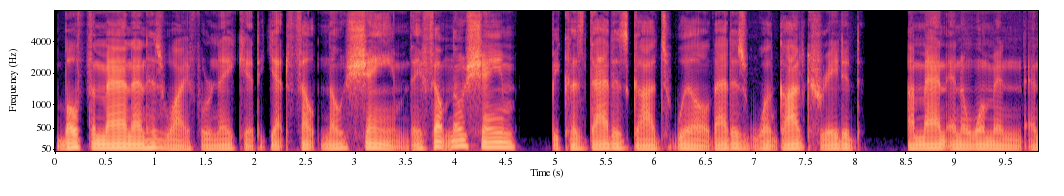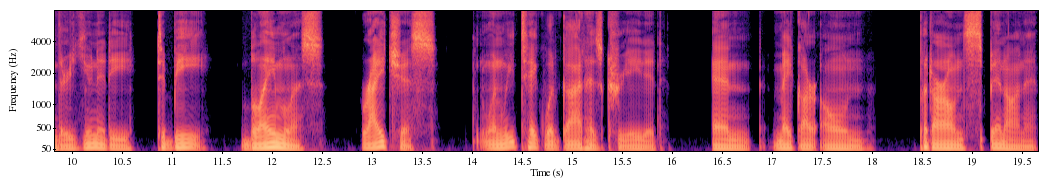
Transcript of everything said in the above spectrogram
Both the man and his wife were naked, yet felt no shame. They felt no shame because that is God's will. That is what God created a man and a woman and their unity to be blameless, righteous, when we take what God has created and make our own, put our own spin on it,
